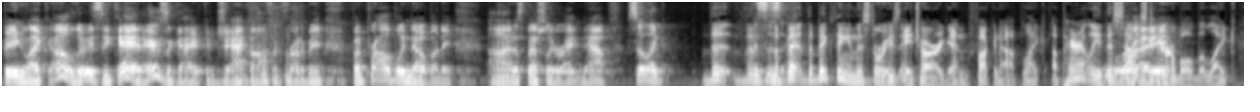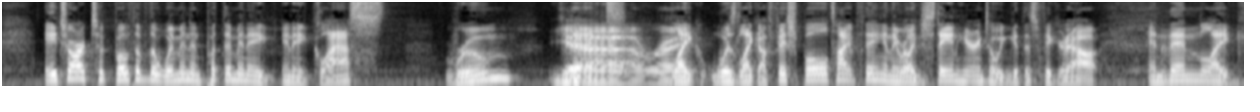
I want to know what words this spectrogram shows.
being like, "Oh, Louis C.K. There's a guy who can jack off in front of me," but probably nobody, uh, and especially right now. So like, the the This the, is- bi- the big thing in this story is HR again fucking up. Like apparently this sounds terrible, but like HR took both of the women and put them in a in a glass room yeah, right, like was like a fishbowl type thing and they were like just stay in here until we can get this figured out and then like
